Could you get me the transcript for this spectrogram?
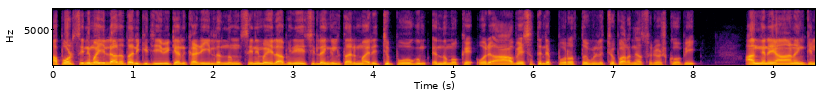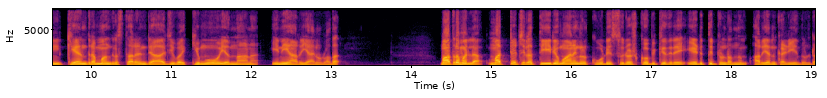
അപ്പോൾ സിനിമയില്ലാതെ തനിക്ക് ജീവിക്കാൻ കഴിയില്ലെന്നും സിനിമയിൽ അഭിനയിച്ചില്ലെങ്കിൽ താൻ മരിച്ചു പോകും എന്നുമൊക്കെ ഒരു ആവേശത്തിന്റെ പുറത്ത് വിളിച്ചു പറഞ്ഞ സുരേഷ് ഗോപി അങ്ങനെയാണെങ്കിൽ കേന്ദ്രമന്ത്രി സ്ഥലം രാജിവയ്ക്കുമോ എന്നാണ് ഇനി അറിയാനുള്ളത്. മാത്രമല്ല മറ്റു ചില തീരുമാനങ്ങൾ കൂടി സുരേഷ് ഗോപിക്കെതിരെ എടുത്തിട്ടുണ്ടെന്നും അറിയാൻ കഴിയുന്നുണ്ട്.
